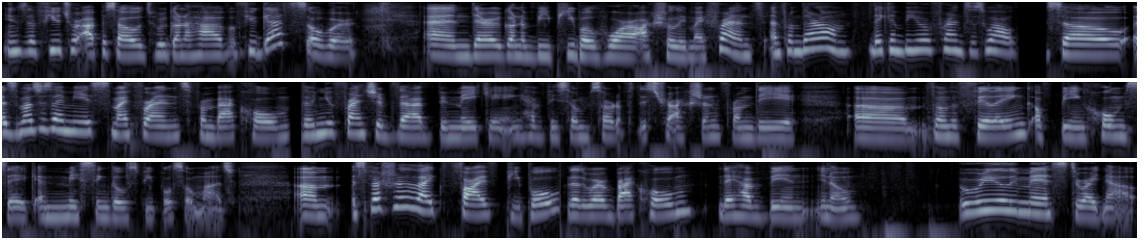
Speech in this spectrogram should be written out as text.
In the future episodes we're gonna have a few guests over. And they're gonna be people who are actually my friends. And from there on they can be your friends as well so as much as i miss my friends from back home the new friendships that i've been making have been some sort of distraction from the um, from the feeling of being homesick and missing those people so much um, especially like five people that were back home. They have been, you know, really missed right now.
